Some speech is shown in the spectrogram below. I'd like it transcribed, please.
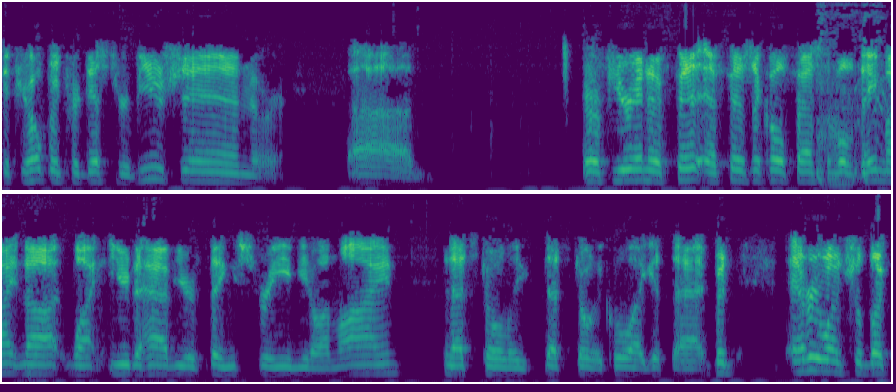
if you're hoping for distribution or uh, or if you're in a physical festival, they might not want you to have your thing streamed, you know, online, and that's totally that's totally cool. I get that, but everyone should look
